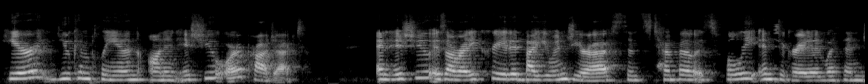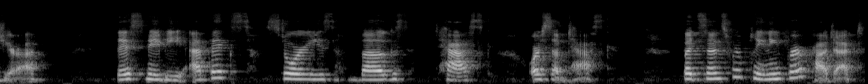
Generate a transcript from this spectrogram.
Here you can plan on an issue or a project. An issue is already created by you in JIRA since Tempo is fully integrated within JIRA. This may be epics, stories, bugs, task, or subtask. But since we're planning for a project,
